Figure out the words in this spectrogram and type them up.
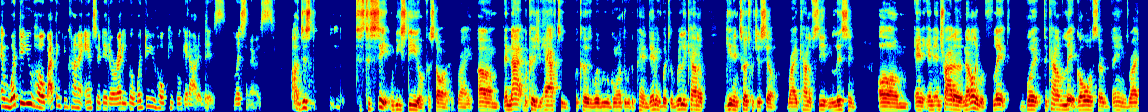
And what do you hope? I think you kind of answered it already, but what do you hope people get out of this, listeners? Uh, just just to sit and be still for starters, right? Um, and not because you have to, because what we were going through with the pandemic, but to really kind of get in touch with yourself, right? Kind of sit and listen um, and, and and try to not only reflect but to kind of let go of certain things right?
